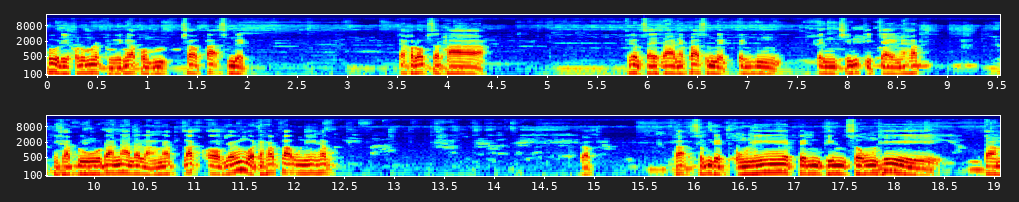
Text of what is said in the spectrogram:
ผู้ที่เคารพนับถือนะครับผมเช่าพระสมเด็จจะเคารพศรัทธาเริ่อมใส่ศรัทธาในพระสมเด็จเป็นเป็นชีวิตจิตใจนะครับนี่ครับดูด้านหน้าด้านหลังนะครับลักออกยังไม่หมดนะครับ พระองค์นี้ครับ พระสมเด็จองค์นี้เป็นพิมพ์ทรงที่ตาม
